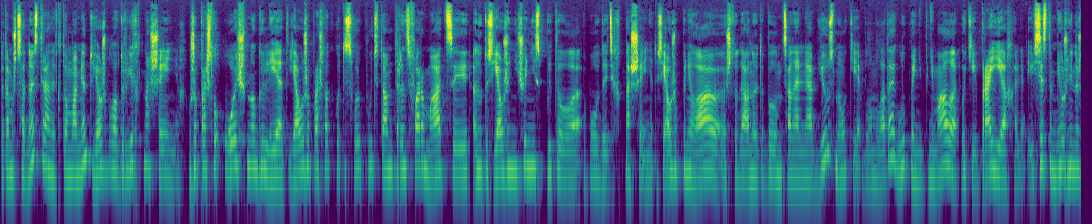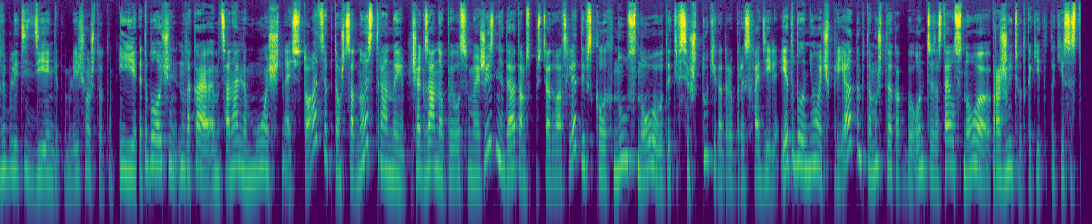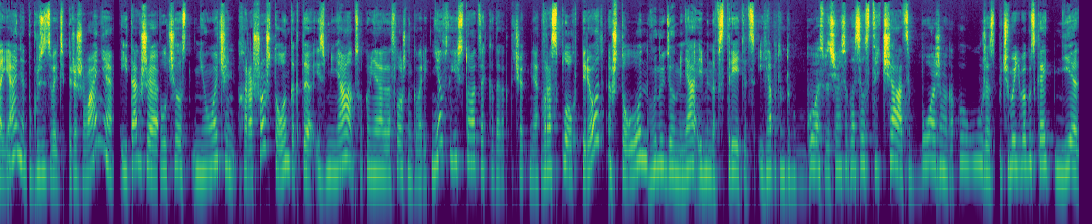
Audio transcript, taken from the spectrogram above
потому что, с одной стороны, к тому моменту я уже была в других отношениях. Уже прошло очень много лет, я уже прошла какой-то свой путь там трансформации. Ну, то есть я уже ничего не испытывала по поводу этих отношений. То есть я уже поняла, что да, ну это был эмоциональный абьюз, но окей, я была молодая, глупая, не понимала, окей, проехали. Естественно, мне уже не нужны были эти деньги там или еще что-то. И это была очень, ну, такая эмоционально мощная ситуация, потому что, с одной стороны, человек заново появился в моей жизни, да, там спустя 20 лет и всколыхнул снова вот эти все штуки, которые происходили. И это было не очень приятно, потому что как бы он тебя заставил снова прожить вот какие-то такие состояния, погрузиться в эти переживания. И также получилось не очень хорошо, что он как-то из меня, поскольку мне иногда сложно говорить нет в таких ситуациях, когда как-то человек меня врасплох вперед, что он вынудил меня именно встретиться. И я потом думаю, господи, зачем я согласилась встречаться? Боже мой, какой ужас! Почему я не могу сказать нет?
